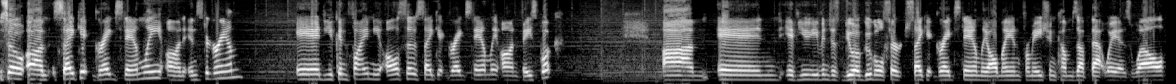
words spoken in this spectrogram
So, um, Psychic Greg Stanley on Instagram, and you can find me also Psychic Greg Stanley on Facebook. Um, and if you even just do a Google search, Psychic Greg Stanley, all my information comes up that way as well.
